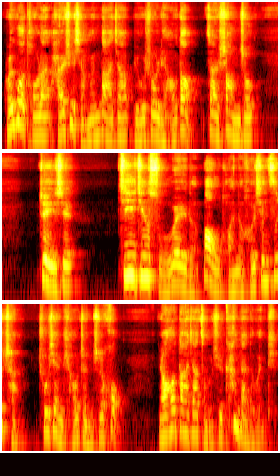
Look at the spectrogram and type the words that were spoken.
回过头来还是想跟大家，比如说聊到在上周这一些基金所谓的抱团的核心资产出现调整之后，然后大家怎么去看待的问题。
